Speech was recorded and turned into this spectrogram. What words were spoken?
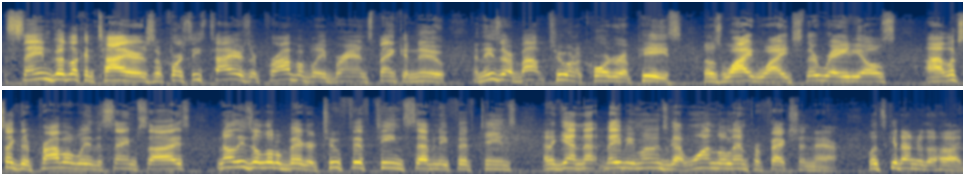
same good looking tires. Of course, these tires are probably brand spanking new, and these are about two and a quarter a piece. Those wide whites, they're radials. Uh, looks like they're probably the same size. No, these are a little bigger, two 15 70 15s. And again, that baby moon's got one little imperfection there. Let's get under the hood.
